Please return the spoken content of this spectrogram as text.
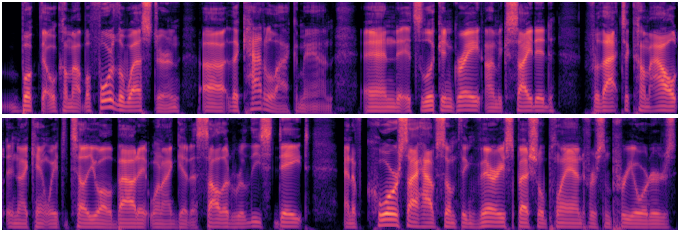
book that will come out before the Western, uh, The Cadillac Man. And it's looking great. I'm excited for that to come out, and I can't wait to tell you all about it when I get a solid release date. And of course, I have something very special planned for some pre orders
